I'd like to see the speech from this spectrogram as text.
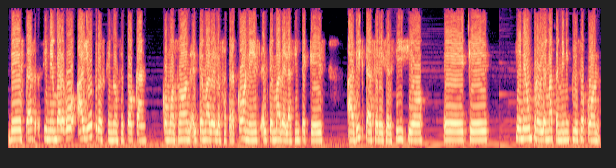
de estas, sin embargo, hay otros que no se tocan, como son el tema de los atracones, el tema de la gente que es adicta a hacer ejercicio, eh, que tiene un problema también incluso con,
